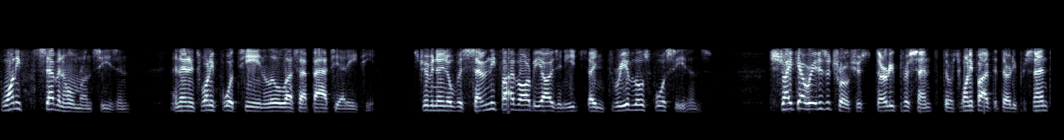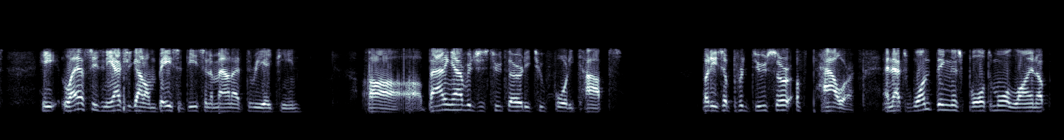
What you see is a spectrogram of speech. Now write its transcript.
27 home run season, and then in 2014, a little less at bats, he had 18. He's driven in over 75 RBIs in each in three of those four seasons. Strikeout rate is atrocious, 30%, 25 to 30 percent. He last season he actually got on base a decent amount at 318. Uh, batting average is 230, 240 tops. But he's a producer of power, and that's one thing this Baltimore lineup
